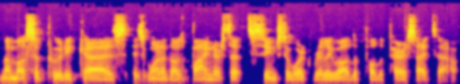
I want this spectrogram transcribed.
Mimosa pudica is, is one of those binders that seems to work really well to pull the parasites out.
